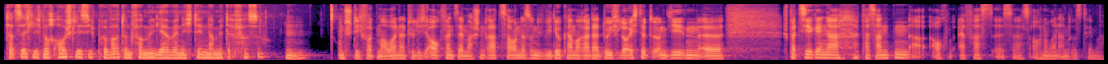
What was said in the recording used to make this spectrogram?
tatsächlich noch ausschließlich privat und familiär, wenn ich den damit erfasse. Mhm. Und Stichwort Mauer natürlich auch, wenn es der Maschendrahtzaun ist und die Videokamera da durchleuchtet und jeden äh, Spaziergänger, Passanten auch erfasst, ist das auch nochmal ein anderes Thema.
